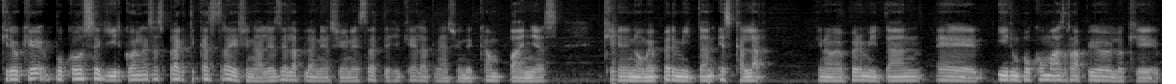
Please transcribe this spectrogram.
Creo que poco seguir con esas prácticas tradicionales de la planeación estratégica, de la planeación de campañas que no me permitan escalar, que no me permitan eh, ir un poco más rápido de lo que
